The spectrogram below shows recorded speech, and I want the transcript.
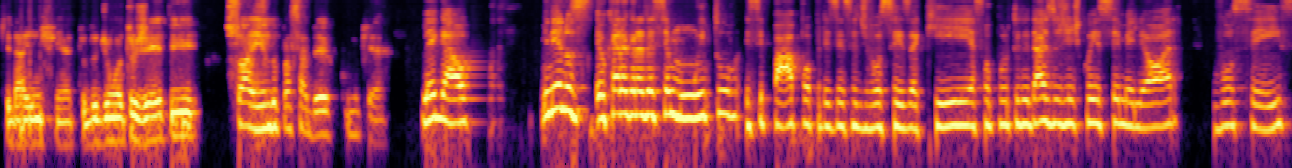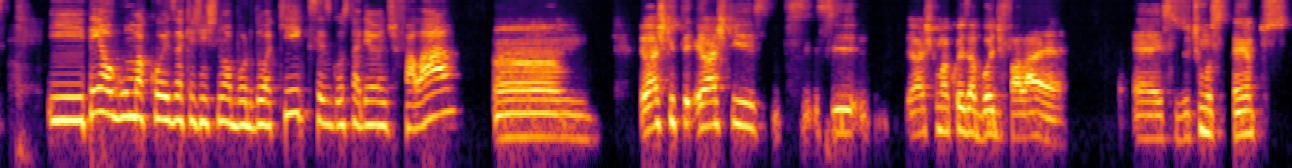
Que daí, enfim, é tudo de um outro jeito e só indo para saber como que é. Legal. Meninos, eu quero agradecer muito esse papo, a presença de vocês aqui, essa oportunidade de a gente conhecer melhor vocês. E tem alguma coisa que a gente não abordou aqui que vocês gostariam de falar? Eu acho que eu acho que se, se, eu acho que uma coisa boa de falar é, é esses últimos tempos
